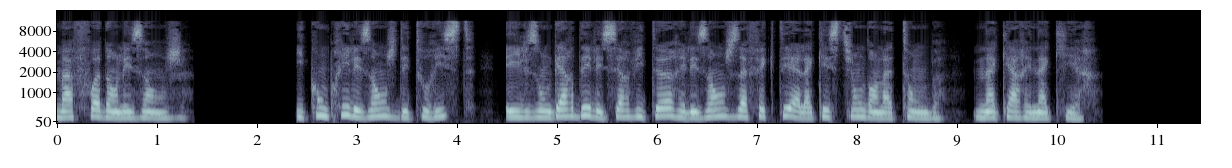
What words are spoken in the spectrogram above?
Ma foi dans les anges. Y compris les anges des touristes, et ils ont gardé les serviteurs et les anges affectés à la question dans la tombe, Nakar et Nakir.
